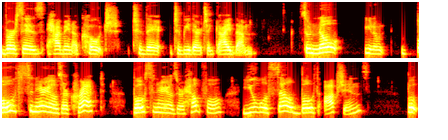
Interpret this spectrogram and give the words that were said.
versus having a coach to there to be there to guide them. So no you know both scenarios are correct. Both scenarios are helpful. You will sell both options but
